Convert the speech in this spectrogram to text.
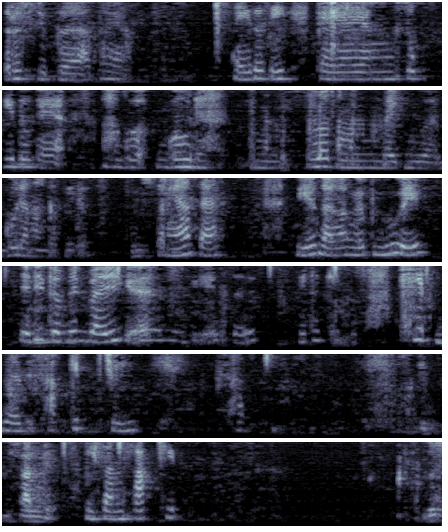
terus juga apa ya? Ya itu sih kayak yang nusuk gitu kayak ah gue gue udah temen lo temen baik gue gue udah nganggap gitu. Ternyata dia nggak nganggap gue jadi temen baik ya gitu itu kayak sakit banget sakit cuy sakit Sakit pisan ya. pisan sakit Terus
